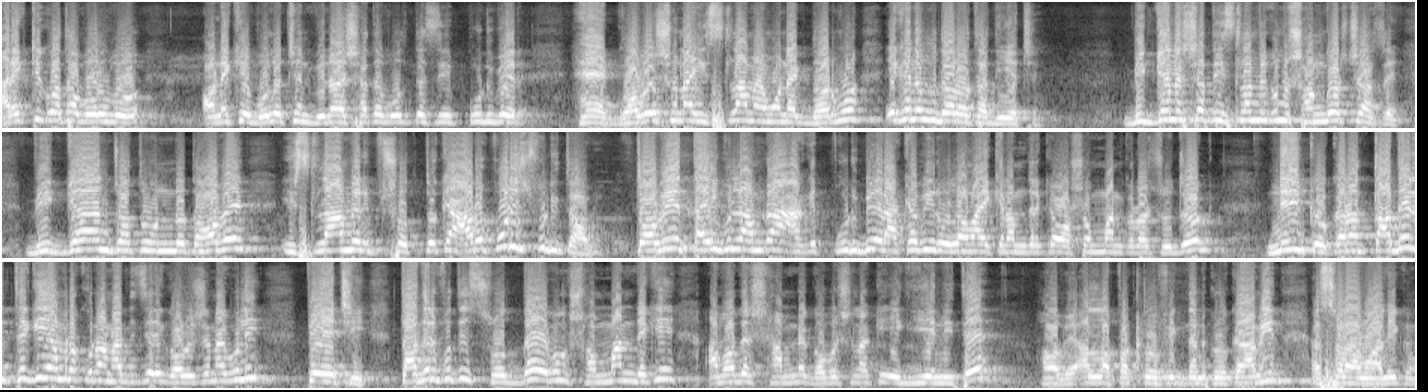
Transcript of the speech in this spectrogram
আরেকটি কথা বলব, অনেকে বলেছেন, বিনয়ের সাথে বলতেছি, পূর্বের হ্যাঁ গবেষণা ইসলাম এমন এক ধর্ম, এখানে উদারতা দিয়েছে। বিজ্ঞানের সাথে ইসলামের কোনো সংঘর্ষ আছে। বিজ্ঞান যত উন্নত হবে, ইসলামের সত্যকে আরও পরিস্ফুটিত হবে। তবে তাই বলে আমরা আগে পূর্বের আকাবির ওলামা ইকরামদেরকে অসম্মান করার সুযোগ নেই কেউ, কারণ তাদের থেকেই আমরা কোরআন, হাদিসের এই গবেষণাগুলি পেয়েছি। তাদের প্রতি শ্রদ্ধা এবং সম্মান রেখে আমাদের সামনে গবেষণাকে এগিয়ে নিতে হবে। আল্লাহ পাক তৌফিক দান করুক, আমিন। আসসালামু আলাইকুম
